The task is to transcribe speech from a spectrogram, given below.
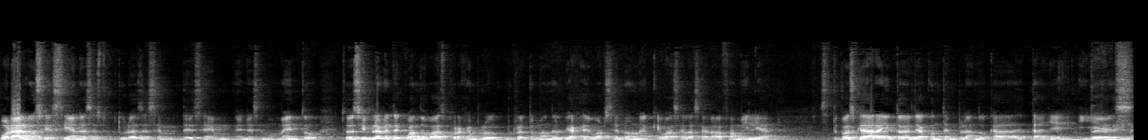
por algo se hacían las estructuras de ese, de ese, en ese momento. Entonces simplemente cuando vas, por ejemplo, retomando el viaje de Barcelona, que vas a la Sagrada Familia, te puedes quedar ahí todo el día contemplando cada detalle y es,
